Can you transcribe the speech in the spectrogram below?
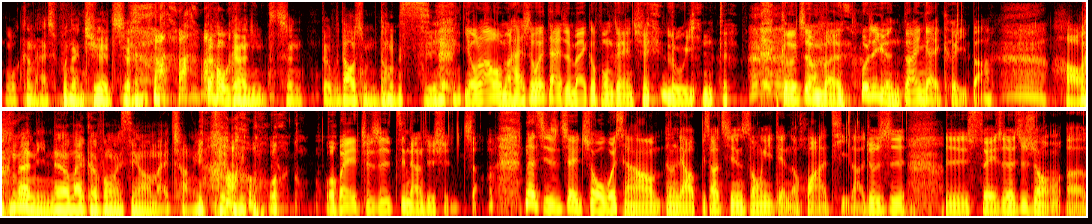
我可能还是不能确诊。不然我可能真得不到什么东西。有啦，我们还是会带着麦克风跟你去录音的，隔着门 或者远端应该也可以吧？好，那你那个麦克风的线要买长一点。好，我我会就是尽量去寻找。那其实这周我想要聊比较轻松一点的话题啦，就是随着这种呃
